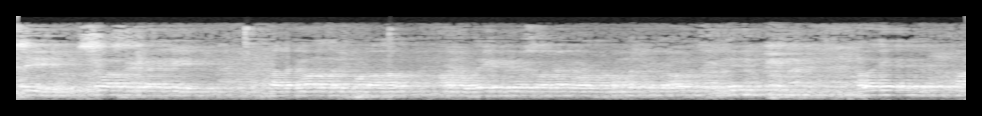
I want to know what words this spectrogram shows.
శ్రీ శ్రీనివాస్ రెడ్డి గారికి నా ధన్యవాదాలు తెలుపుకుంటా ఉన్నాను. ఆయన ఉదయ అలాగే మా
